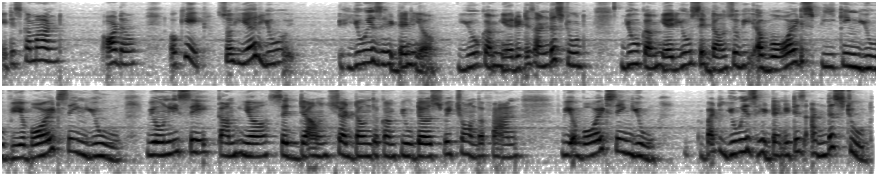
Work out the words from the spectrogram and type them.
It is command order. Okay. So here you you is hidden here you come here. It is understood. You come here. You sit down. So we avoid speaking you. We avoid saying you. We only say come here. Sit down. Shut down the computer. Switch on the fan. We avoid saying you. But you is hidden. It is understood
